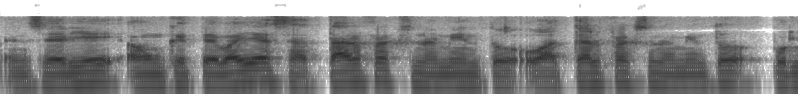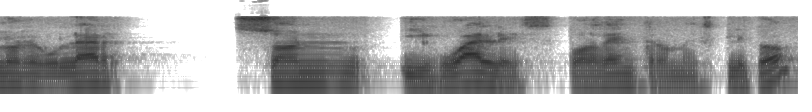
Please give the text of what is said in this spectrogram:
en, serie, aunque te vayas a tal fraccionamiento o a tal fraccionamiento, por lo regular son iguales por dentro, ¿me explico?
